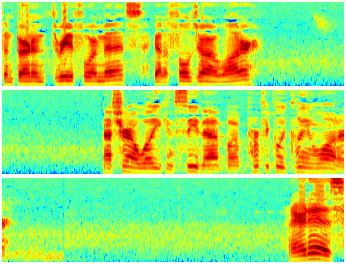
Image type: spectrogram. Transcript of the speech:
Been burning three to four minutes. I got a full jar of water. Not sure how well you can see that, but perfectly clean water. There it is.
